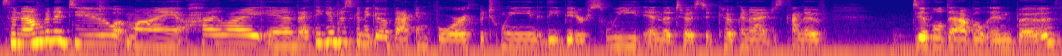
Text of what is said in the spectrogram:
So now I'm gonna do my highlight and I think I'm just gonna go back and forth between the bittersweet and the toasted coconut, just kind of dibble dabble in both.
